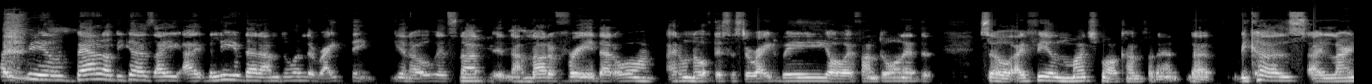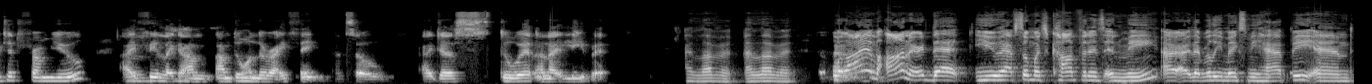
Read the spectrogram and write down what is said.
I feel better because I, I believe that I'm doing the right thing. You know, it's not, mm-hmm. I'm not afraid that, oh, I don't know if this is the right way or if I'm doing it. So I feel much more confident that because I learned it from you, I mm-hmm. feel like I'm, I'm doing the right thing. And so I just do it and I leave it. I love it. I love it. Well, I am honored that you have so much confidence in me. I, I, that really makes me happy. And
